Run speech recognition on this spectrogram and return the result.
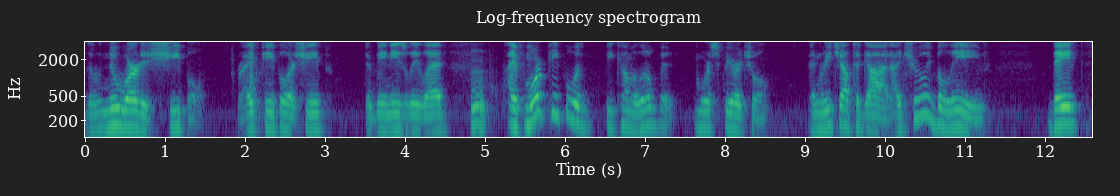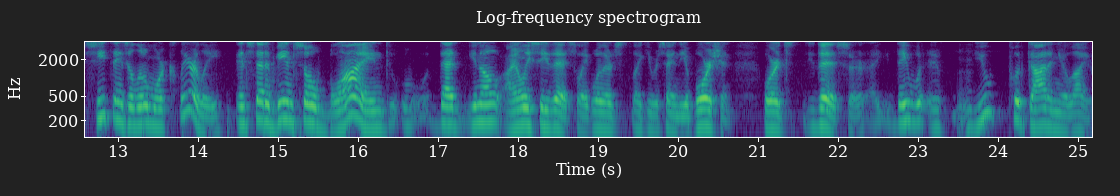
the new word is sheeple, right? People are sheep. They're being easily led. Hmm. If more people would become a little bit more spiritual and reach out to God, I truly believe they'd see things a little more clearly instead of being so blind that you know I only see this. Like whether it's like you were saying the abortion or it's this or they would if Mhm. you put God in your life.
